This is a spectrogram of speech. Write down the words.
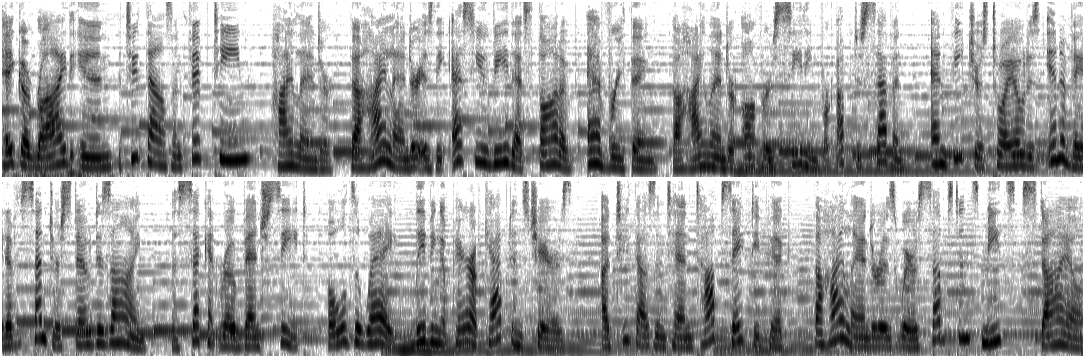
Take a ride in the 2015 Highlander. The Highlander is the SUV that's thought of everything. The Highlander offers seating for up to seven and features Toyota's innovative center stow design. The second row bench seat folds away, leaving a pair of captain's chairs. A 2010 top safety pick, the Highlander is where substance meets style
